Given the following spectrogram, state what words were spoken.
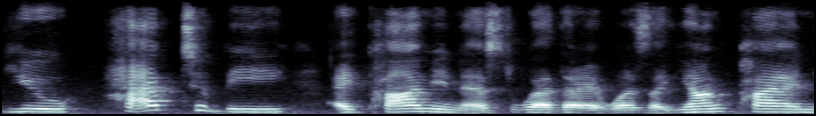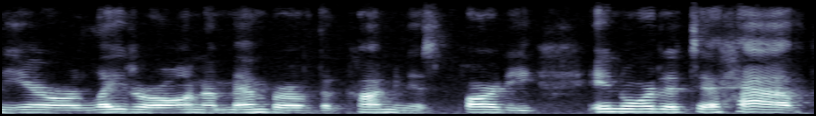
you had to be a communist, whether it was a young pioneer or later on a member of the Communist Party, in order to have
